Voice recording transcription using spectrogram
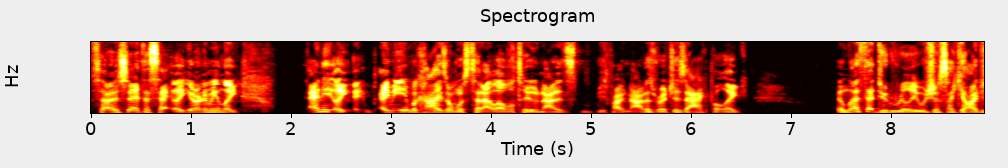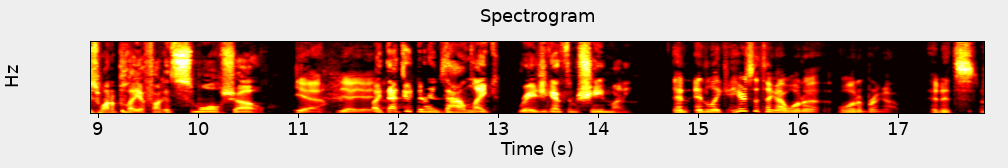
So I say to say, like, you know what I mean? Like any, like I mean, Ian MacKaye's almost to that level too. Not as he's probably not as rich as Zach, but like, unless that dude really was just like, yo, I just want to play a fucking small show. yeah yeah yeah, yeah. Like that dude turns down like Rage Against the Machine money. and and like here's the thing I want to want to bring up, and it's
